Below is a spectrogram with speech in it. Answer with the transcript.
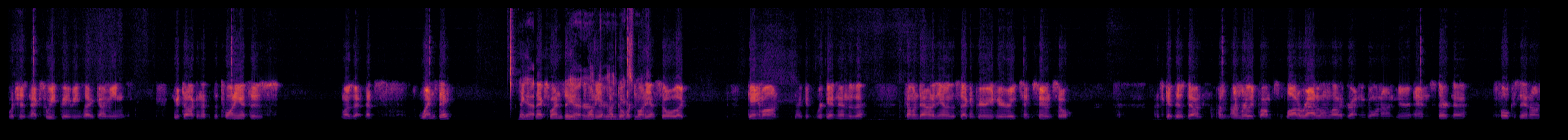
which is next week, baby. Like I mean, you're talking that the 20th is what is that? That's Wednesday. I think Yeah. it's next Wednesday, Yeah, the early- 20th, early October next week. 20th. So like, game on. Like it, we're getting into the coming down to the end of the second period here right soon. So let's get this done. I'm I'm really pumped. A lot of rattling, a lot of grunting going on here, and starting to focus in on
